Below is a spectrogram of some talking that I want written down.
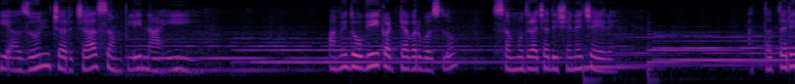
ही अजून चर्चा संपली नाही. आम्ही दोघेही कट्ट्यावर बसलो. समुद्राच्या दिशेने चेहरे. आता तरी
